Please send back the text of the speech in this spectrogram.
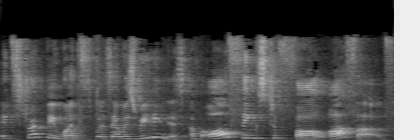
it struck me once as I was reading this of all things to fall off of.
